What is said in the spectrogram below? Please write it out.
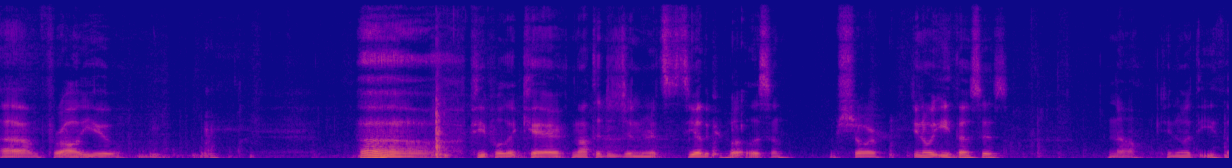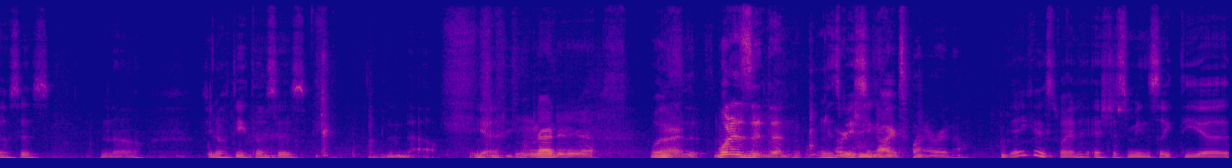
um, for all you. Oh, people that care, not the degenerates, it's the other people that listen. I'm sure. Do you know what ethos is? No. Do you know what the ethos is? No. Do you know what the ethos is? No. Yeah. I do. Yeah. What is Alright. it? What is it then? It's or can you not explain it right now? yeah, you can explain it. It just means like the uh,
